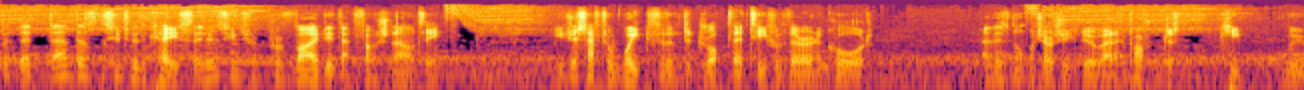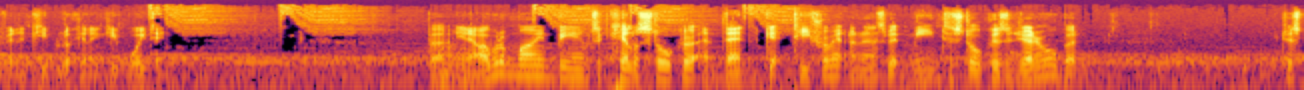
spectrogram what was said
But that, that doesn't seem to be the case. They don't seem to have provided that functionality. You just have to wait for them to drop their teeth of their own accord. And there's not much else you can do about it, apart from just keep moving and keep looking and keep waiting. But, you know, I wouldn't mind being able to kill a stalker and then get teeth from it. I know that's a bit mean to stalkers in general, but just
